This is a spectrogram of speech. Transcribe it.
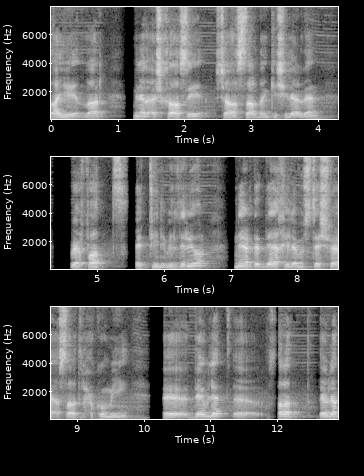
sayılar minel eşhası şahıslardan, kişilerden vefat ettiğini bildiriyor. Nerede? Dâhile müsteşfe salatul hukumi e, devlet e, devlet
